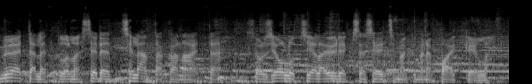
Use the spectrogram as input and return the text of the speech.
myötälle tuolla selän takana, että se olisi ollut siellä 970 paikkeilla.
